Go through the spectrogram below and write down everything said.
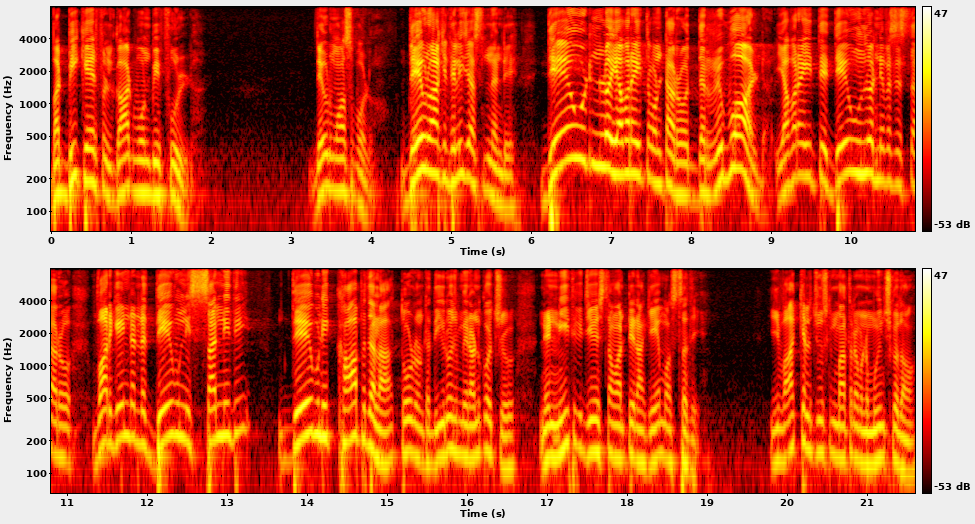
But be careful God won't be fooled దేవుడు మోసపోడు. దేవుడు నాకు తెలియజేస్తుందండి. దేవుడిలో ఎవరైతే ఉంటారో ద రివార్డ్ ఎవరైతే దేవునిలో నివసిస్తారో వారికి ఏంటంటే దేవుని సన్నిధి దేవుని కాపుదల తోడు ఉంటుంది ఈరోజు మీరు అనుకోవచ్చు నేను నీతికి జీవిస్తామంటే నాకు ఏమొస్తుంది ఈ వాక్యాలు చూసుకుని మాత్రం మనం ముగించుకోదాం.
